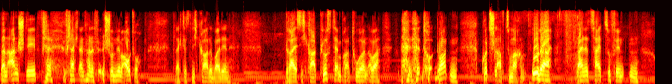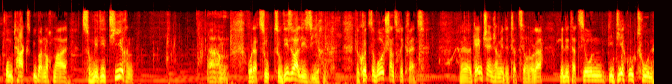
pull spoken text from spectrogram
dann ansteht, vielleicht einfach eine Viertelstunde im Auto. Vielleicht jetzt nicht gerade bei den 30 Grad plus Temperaturen, aber dort einen Kurzschlaf zu machen oder deine Zeit zu finden, um tagsüber nochmal zu meditieren ähm, oder zu, zu visualisieren. Eine kurze Wohlstandsfrequenz, eine Gamechanger Meditation oder Meditationen, die dir gut tun,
